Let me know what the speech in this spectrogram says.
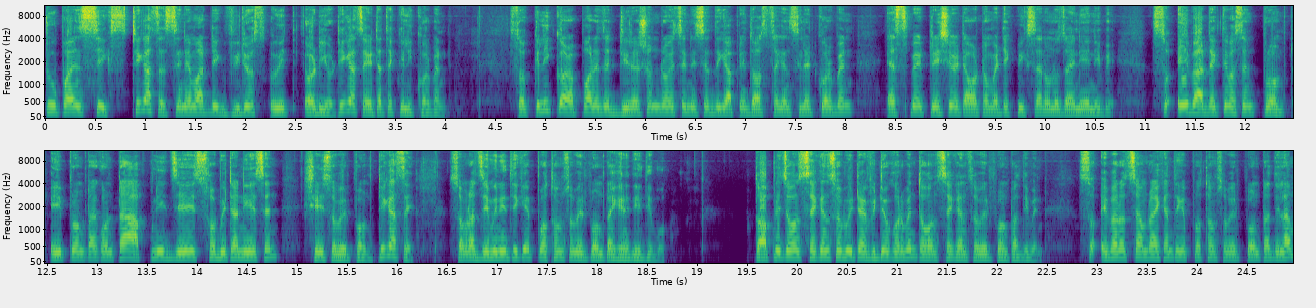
টু পয়েন্ট সিক্স ঠিক আছে? সিনেমাটিক ভিডিওস উইথ অডিও ঠিক আছে? এটাতে ক্লিক করবেন। সো ক্লিক করার পরে যে ডিউরেশন রয়েছে, নিচের দিকে আপনি দশ সেকেন্ড সিলেক্ট করবেন। অ্যাসপেক্ট রেশিও এটা অটোমেটিক পিকচার অনুযায়ী নিয়ে নিবে। সো এইবার দেখতে পাচ্ছেন প্রম্পট এই প্রম্পটটা কোনটা? আপনি যে ছবিটা নিয়েছেন, সেই ছবির প্রম্পট ঠিক আছে? সো আমরা জেমিনি থেকে প্রথম ছবির প্রম্পটটা এখানে দিয়ে দিব। তো আপনি যখন সেকেন্ড ছবিটা ভিডিও করবেন, তখন সেকেন্ড ছবির প্রম্পটটা দিবেন। সো এবার হচ্ছে আমরা এখান থেকে প্রথম ছবির প্রম্পটটা দিলাম।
